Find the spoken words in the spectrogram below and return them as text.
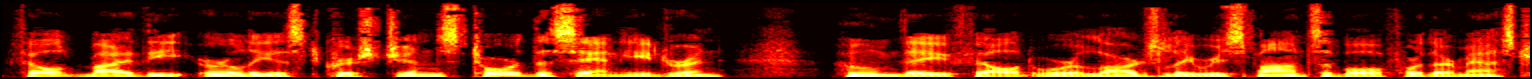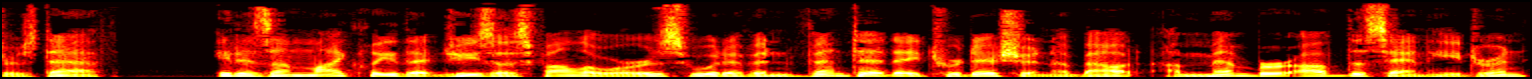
felt by the earliest Christians toward the Sanhedrin, whom they felt were largely responsible for their master's death, it is unlikely that Jesus' followers would have invented a tradition about a member of the Sanhedrin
